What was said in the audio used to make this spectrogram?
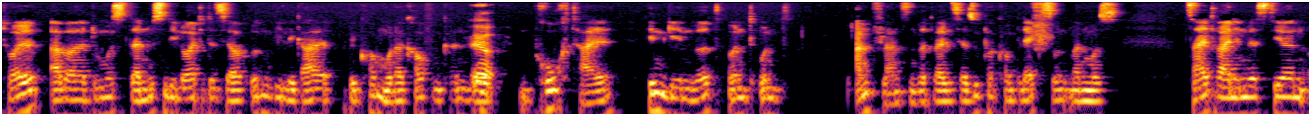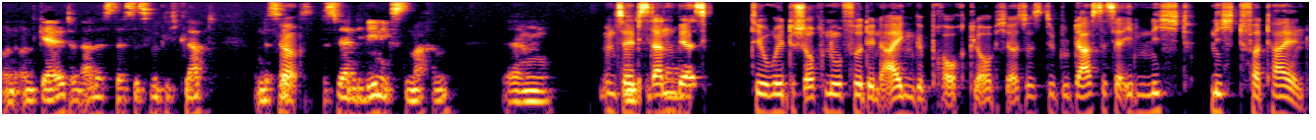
toll, aber du musst, dann müssen die Leute das ja auch irgendwie legal bekommen oder kaufen können, weil Ja. ein Bruchteil hingehen wird und, und anpflanzen wird, weil es ja super komplex und man muss Zeit rein investieren und, und Geld und alles, dass es wirklich klappt. Und das, Ja. wird, das werden die wenigsten machen. Ähm, Und selbst ich dann glaub- wäre es theoretisch auch nur für den Eigengebrauch, glaube ich. Also es, du, du darfst es ja eben nicht, nicht verteilen.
